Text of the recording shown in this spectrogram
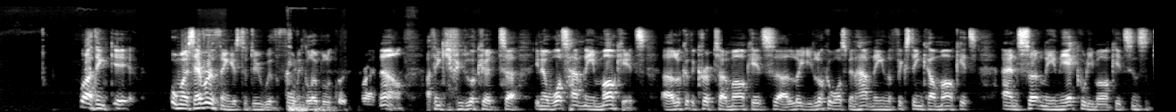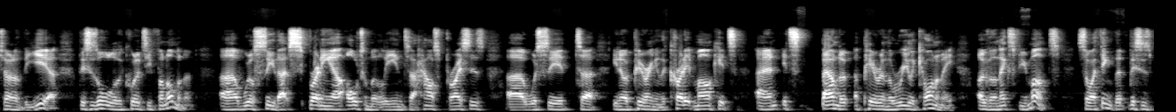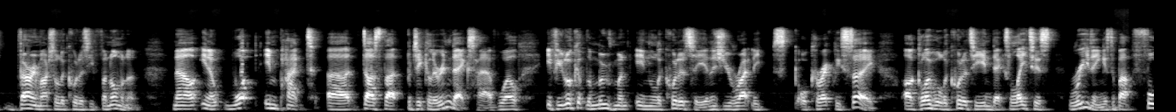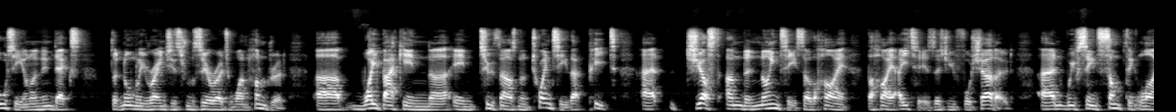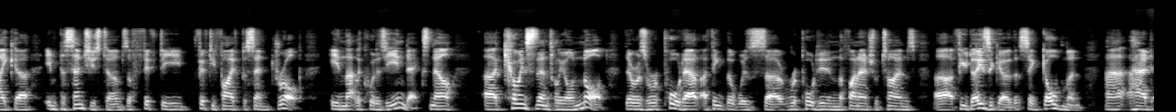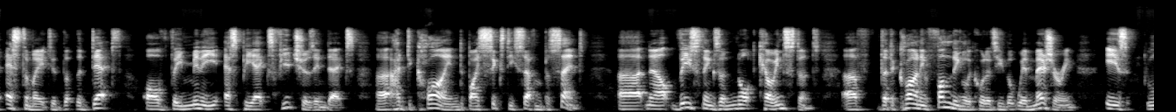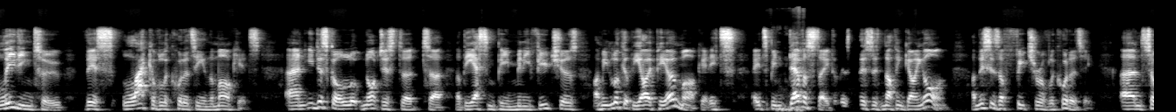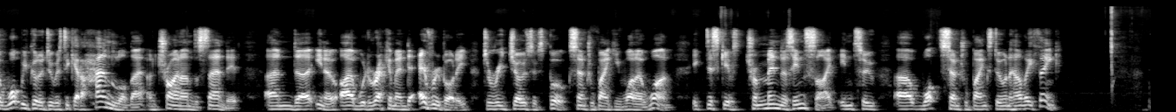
Well, I think it, almost everything is to do with the falling global liquidity right now. I think if you look at uh, you know what's happening in markets, uh, look at the crypto markets, uh, look, you look at what's been happening in the fixed income markets, and certainly in the equity markets since the turn of the year. This is all a liquidity phenomenon. Uh, we'll see that spreading out ultimately into house prices. Uh, we'll see it, uh, you know, appearing in the credit markets, and it's bound to appear in the real economy over the next few months. So I think that this is very much a liquidity phenomenon. Now, you know, what impact uh, does that particular index have? Well, if you look at the movement in liquidity, and as you rightly or correctly say, our global liquidity index latest reading is about 40 on an index that normally ranges from zero to 100. Uh, way back in uh, in 2020, that peaked at just under 90, so the high the high 80s, as you foreshadowed, and we've seen something like, uh, in percentage terms, a 50 55% drop in that liquidity index. Now. Uh, coincidentally or not, there was a report out, I think, that was uh, reported in the Financial Times uh, a few days ago that said Goldman had estimated that the depth of the mini SPX futures index uh, had declined by 67%. Uh, now, these things are not coincident. Uh, the decline in funding liquidity that we're measuring is leading to this lack of liquidity in the markets. And you just got to look not just at, uh, at the S&P mini futures. I mean, look at the IPO market. It's it's been devastated. There's, there's nothing going on, and this is a feature of liquidity. And so what we've got to do is to get a handle on that and try and understand it. And, uh, you know, I would recommend everybody to read Joseph's book, Central Banking 101. It just gives tremendous insight into uh, what central banks do and how they think.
